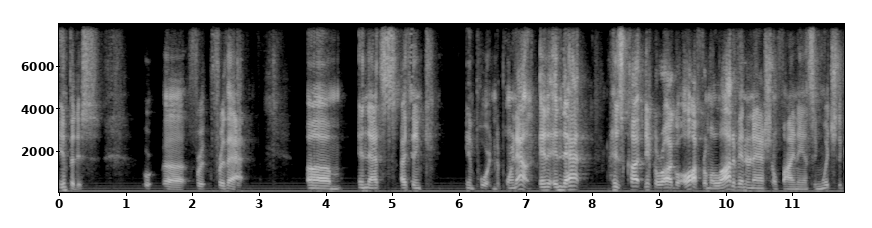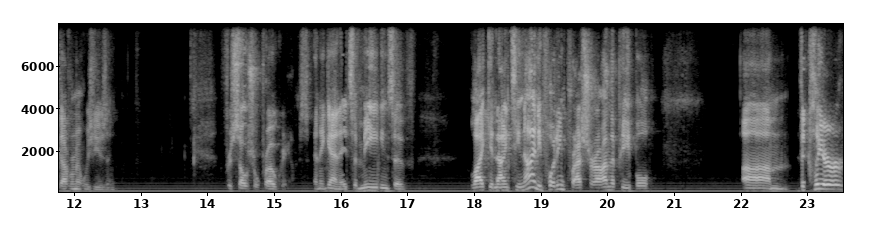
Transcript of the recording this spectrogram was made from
impetus uh, for, for that. Um, and that's, I think, important to point out. And, and that has cut Nicaragua off from a lot of international financing, which the government was using for social programs. And again, it's a means of, like in 1990, putting pressure on the people. Um, the clear,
